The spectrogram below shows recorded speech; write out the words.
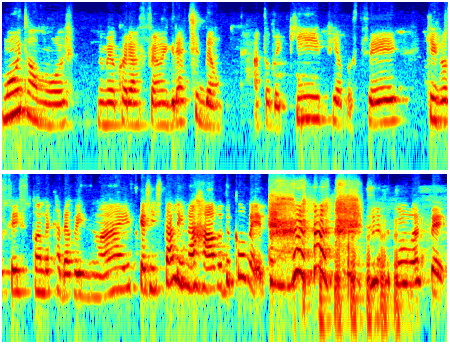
Muito amor no meu coração e gratidão a toda a equipe, a você, que você expanda cada vez mais, que a gente está ali na raba do cometa, junto com você.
